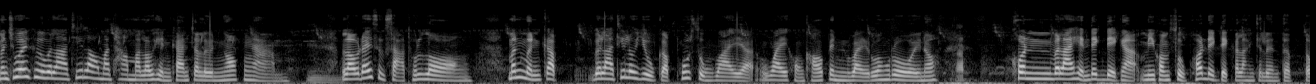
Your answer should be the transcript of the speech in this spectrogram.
มันช่วยคือเวลาที่เรามาทำมาเราเห็นการเจริญงอกงาม อืม เราได้ศึกษาทดลอง มันเหมือนกับเวลาที่เราอยู่กับผู้สูงวัยอะวัยของเขาเป็นวัยร่วงโรยเนาะครับ คนเวลาเห็นเด็กๆอะมีความสุขเพราะเด็กๆกำลังเจริญเติบโต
